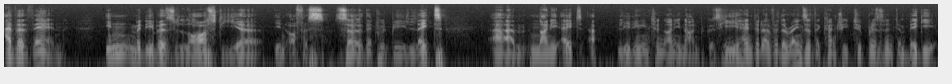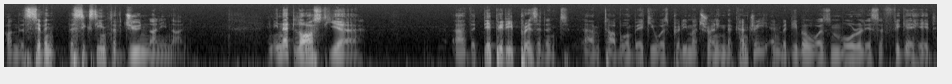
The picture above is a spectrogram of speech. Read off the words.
other than in Madiba's last year in office. So that would be late um, '98 up leading into '99, because he handed over the reins of the country to President Mbeki on the 7th, the 16th of June '99. And in that last year, uh, the deputy president um, Thabo Mbeki was pretty much running the country, and Madiba was more or less a figurehead,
